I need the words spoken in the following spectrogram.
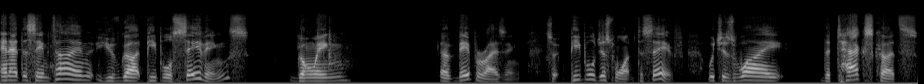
And at the same time, you've got people's savings going uh, vaporizing. So people just want to save, which is why the tax cuts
